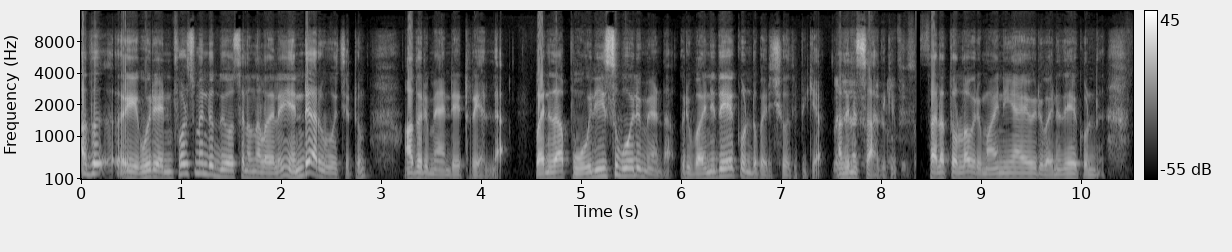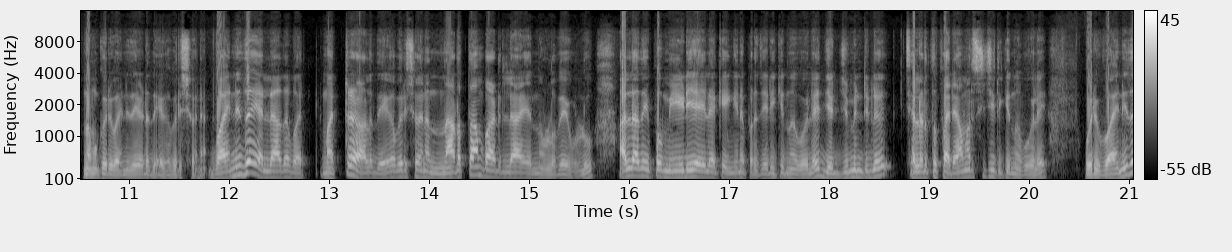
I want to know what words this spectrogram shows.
അത് ഒരു എൻഫോഴ്സ്മെന്റ് ഉദ്യോഗസ്ഥൻ എന്നുള്ള നിലയിൽ എന്റെ അറിവ് വെച്ചിട്ടും അതൊരു മാൻഡേറ്ററി അല്ല. വനിതാ പോലീസ് പോലും വേണ്ട. ഒരു വനിതയെ കൊണ്ട് പരിശോധിപ്പിക്കാം. അതിന് സാധിക്കും. സ്ഥലത്തുള്ള ഒരു മാന്യയായ ഒരു വനിതയെ കൊണ്ട് നമുക്കൊരു വനിതയുടെ ദേഹപരിശോധന. വനിതയല്ലാതെ മറ്റൊരാൾ ദേഹപരിശോധന നടത്താൻ പാടില്ല എന്നുള്ളതേ ഉള്ളൂ. അല്ലാതെ ഇപ്പോൾ മീഡിയയിലൊക്കെ ഇങ്ങനെ പ്രചരിക്കുന്ന പോലെ ജഡ്ജ്മെന്റിൽ ചിലടത്ത് പരാമർശിച്ചിരിക്കുന്ന പോലെ ഒരു വനിത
